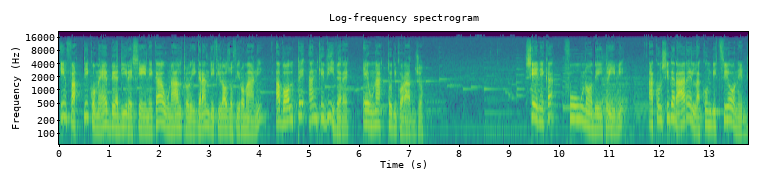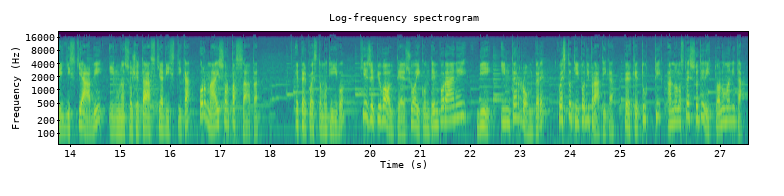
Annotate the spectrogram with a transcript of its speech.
Infatti, come ebbe a dire Seneca, un altro dei grandi filosofi romani, a volte anche vivere è un atto di coraggio. Seneca fu uno dei primi a considerare la condizione degli schiavi in una società schiavistica ormai sorpassata e per questo motivo chiese più volte ai suoi contemporanei di interrompere questo tipo di pratica perché tutti hanno lo stesso diritto all'umanità.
